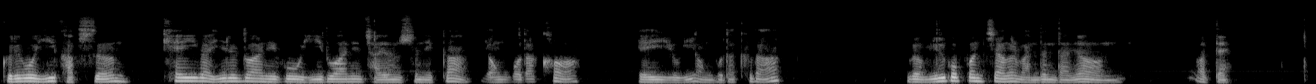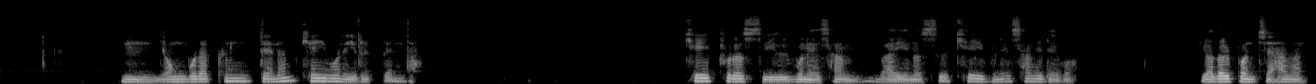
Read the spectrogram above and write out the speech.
그리고 이 값은 K가 1도 아니고 2도 아닌 자연수니까 0보다 커. A6이 0보다 크다. 그럼 일곱 번째 항을 만든다면 어때? 음, 0보다 큰 때는 K분의 1을 뺀다. K 플러스 1분의 3 마이너스 k분의 3이 되고 여덟 번째 항은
